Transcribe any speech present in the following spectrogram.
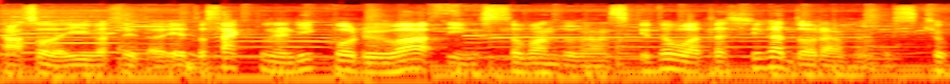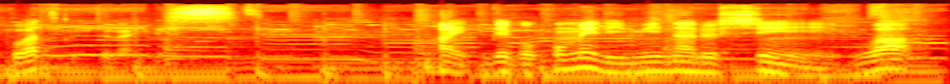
あ、そうだ、言い忘れた。えっ、と、さっきのリコルはインストバンドなんですけど、私がドラムです。曲は作ってないです。はい。で、5個目、リミナルシーンは、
